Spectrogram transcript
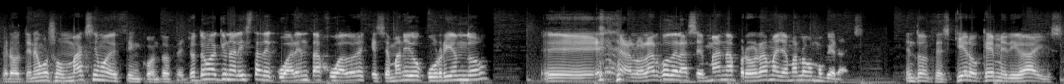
Pero tenemos un máximo de 5. Entonces, yo tengo aquí una lista de 40 jugadores que se me han ido ocurriendo eh, a lo largo de la semana, programa, llamarlo como queráis. Entonces, quiero que me digáis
